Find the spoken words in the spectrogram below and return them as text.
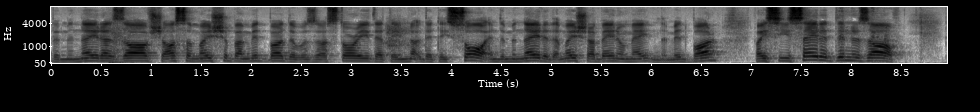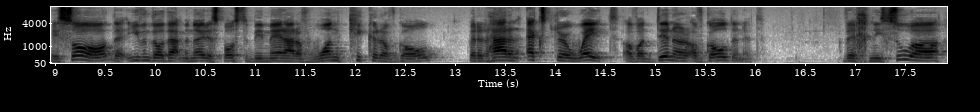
b'menorah zav shasa Moshe b'midbar. There was a story that they that they saw in the menorah that Moshe Rabbeinu made in the midbar. Vayisiyisera din zav. They saw that even though that menorah is supposed to be made out of one kicker of gold, but it had an extra weight of a dinner of gold in it. V'chnisua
